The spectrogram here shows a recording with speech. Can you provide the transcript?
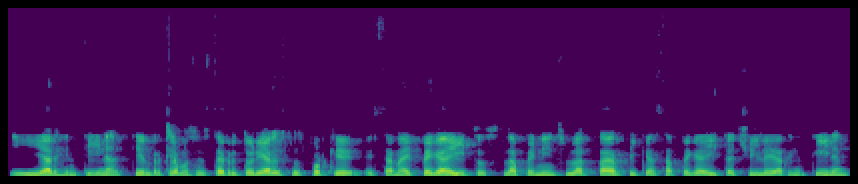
y Argentina tienen reclamaciones territoriales pues porque están ahí pegaditos. La península antártica está pegadita a Chile y Argentina.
